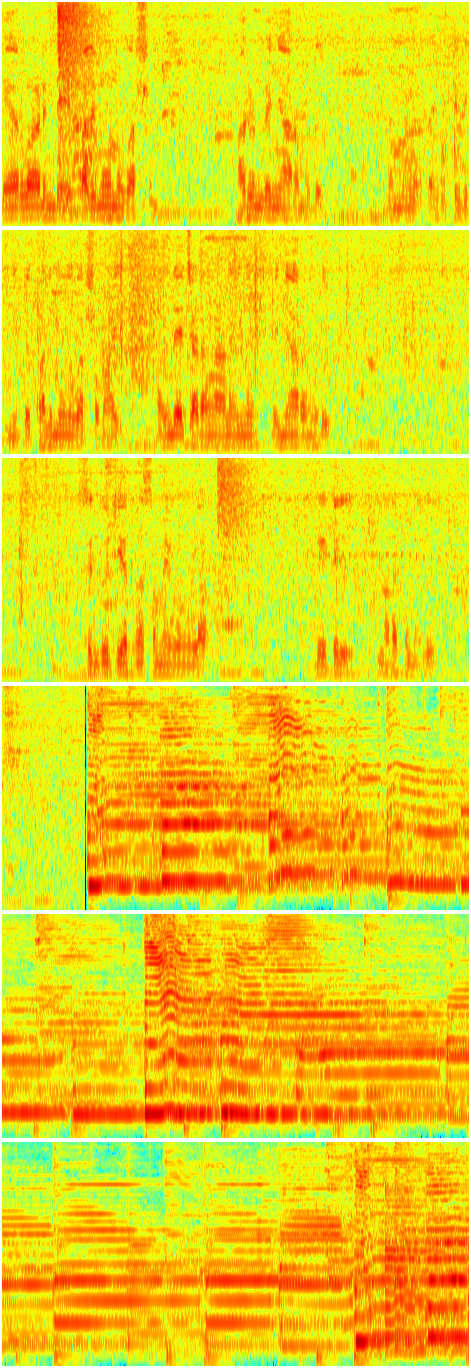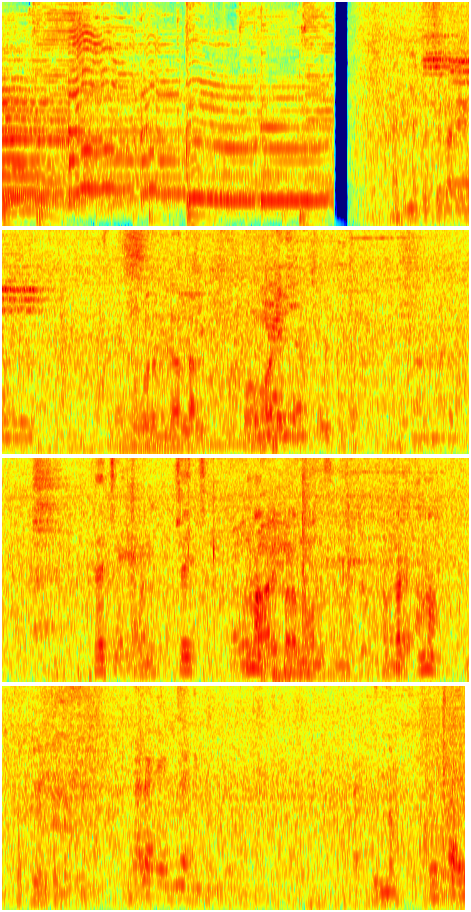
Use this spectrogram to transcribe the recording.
വേർപാടിന്റെ പതിമൂന്ന് വർഷം അരുൺ വെഞ്ഞാറമുട് നമ്മൾ വിട്ട് പിരിഞ്ഞിട്ട് പതിമൂന്ന് വർഷമായി അതിന്റെ ചടങ്ങാണ് ഇന്ന് വെഞ്ഞാറമുട് സിന്ധു തിയേറ്ററിന് സമീപമുള്ള വീട്ടിൽ നടക്കുന്നത്. രംഗബോധമില്ലാത്ത കോമാളി അവൻ മാറിക്കടന്നു വന്ന സമയത്ത് അവൻ പോയി. ഇന്നും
